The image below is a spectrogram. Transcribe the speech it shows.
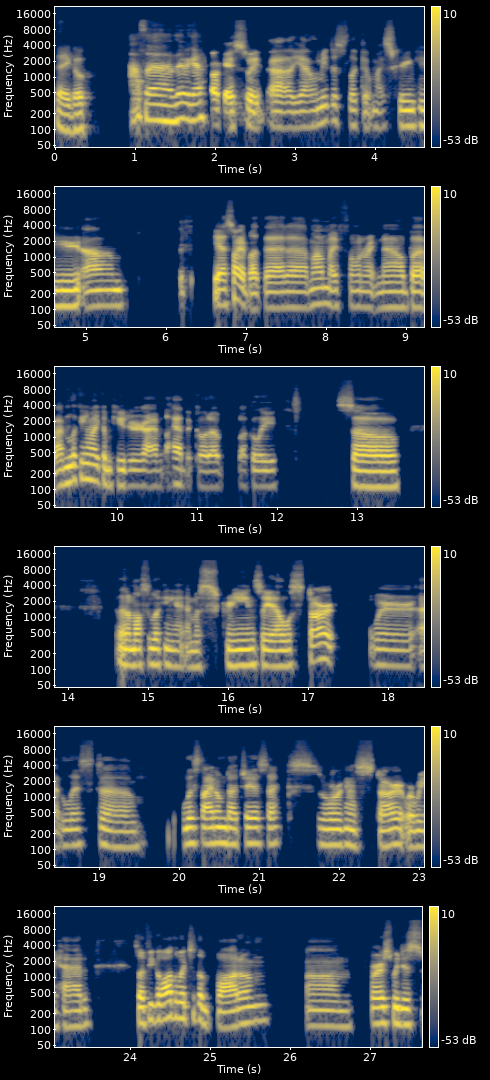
there you go. Awesome. There we go. Okay, sweet. Uh, yeah, let me just look at my screen here. Um, yeah, sorry about that. Uh, I'm on my phone right now, but I'm looking at my computer. I have I had the code up, luckily. So, then I'm also looking at, my screen. So yeah, we'll start where at list uh list item.jsx we're gonna start where we had. So if you go all the way to the bottom, um, first we just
